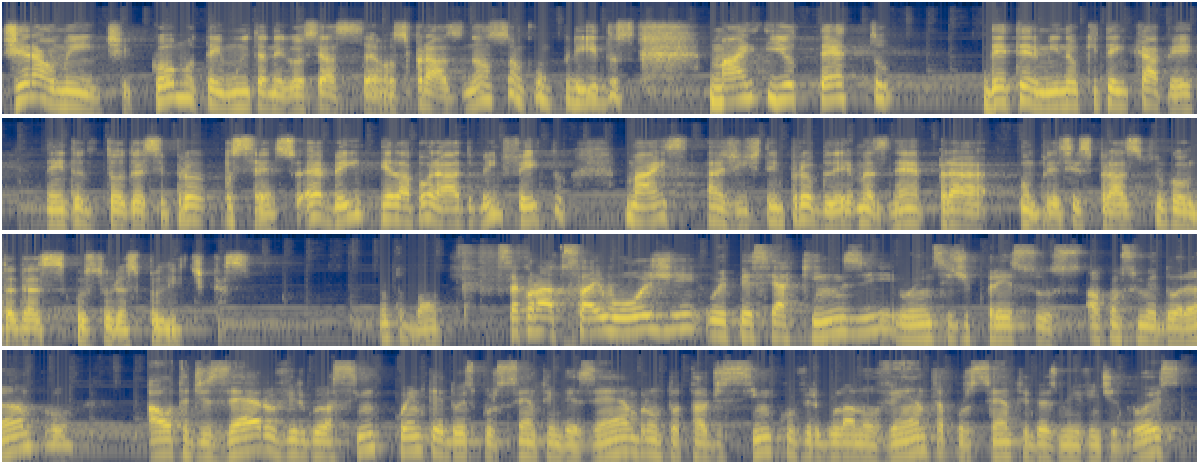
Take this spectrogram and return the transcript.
Geralmente, como tem muita negociação, os prazos não são cumpridos, mas e o teto determina o que tem que caber dentro de todo esse processo. É bem elaborado, bem feito, mas a gente tem problemas, né, para cumprir esses prazos por conta das costuras políticas. Muito bom. Saconato, saiu hoje o IPCA 15, o índice de preços ao consumidor amplo, alta de 0,52% em dezembro, um total de 5,90% em 2022.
